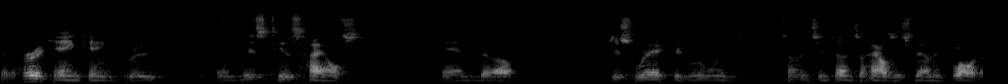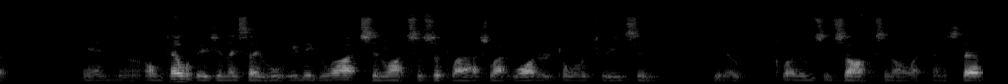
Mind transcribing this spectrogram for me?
that a hurricane came through and missed his house and uh, just wrecked and ruined tons and tons of houses down in Florida. And uh, on television, they say, well, we need lots and lots of supplies like water, toiletries, and you know, clothes and socks and all that kind of stuff.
